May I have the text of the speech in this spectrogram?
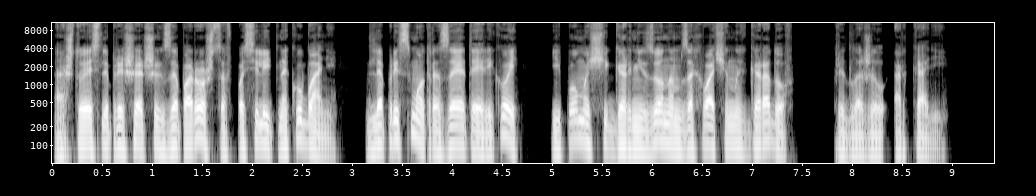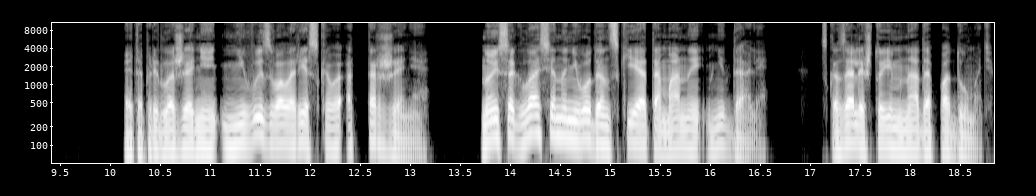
А что если пришедших запорожцев поселить на Кубани, для присмотра за этой рекой и помощи гарнизонам захваченных городов, предложил Аркадий. Это предложение не вызвало резкого отторжения, но и согласия на него донские атаманы не дали. Сказали, что им надо подумать.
